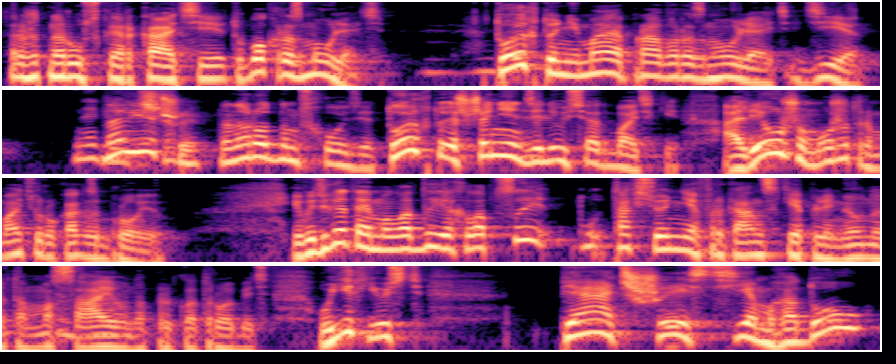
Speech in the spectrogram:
старажытна-рускай аркаці то бок размаўляць той хто не мае права размаўляць. Дзе? На вечы на народным сходзе. Той хто яшчэ не аддзяліўся ад бацькі але ўжо можа трымаць у руках зброю. І вось гэтыя маладыя хлапцы ну, так сёння афрыканскія плямёны там масаю напрыклад робяць. У іх ёсць 5 6 7 гадоў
